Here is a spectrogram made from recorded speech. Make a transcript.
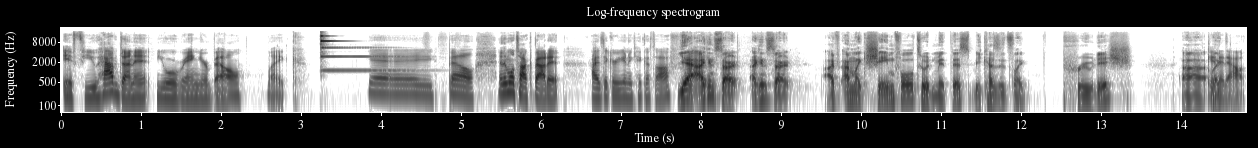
if you have done it you will ring your bell like yay bell and then we'll talk about it Isaac are you going to kick us off yeah, I can start. I can start. I've, I'm like shameful to admit this because it's like prudish. Uh, Get like it out.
